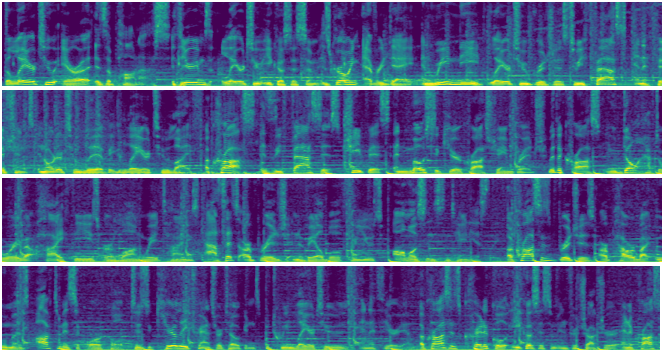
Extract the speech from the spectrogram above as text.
The Layer 2 era is upon us. Ethereum's Layer 2 ecosystem is growing every day, and we need Layer 2 bridges to be fast and efficient in order to live a Layer 2 life. Across is the fastest, cheapest, and most secure cross-chain bridge. With Across, you don't have to worry about high fees or long wait times. Assets are bridged and available for use almost instantaneously. Across's bridges are powered by UMA's optimistic oracle to securely transfer tokens between Layer 2s and Ethereum. Across is critical ecosystem infrastructure, and Across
